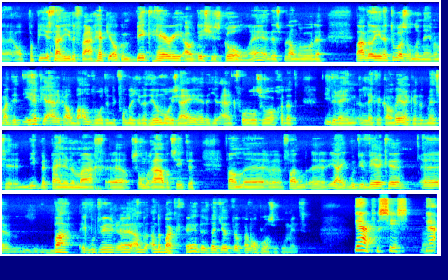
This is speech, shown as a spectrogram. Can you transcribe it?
eh, op papier staan hier de vraag: heb je ook een big, hairy, audacious goal? Hè? Dus met andere woorden, waar wil je naartoe als ondernemer? Maar dit, die heb je eigenlijk al beantwoord. En ik vond dat je dat heel mooi zei. Hè? Dat je er eigenlijk voor wil zorgen dat iedereen lekker kan werken. Dat mensen niet met pijn in hun maag eh, op zondagavond zitten. Van, eh, van ja, ik moet weer werken. bah, ik moet weer aan, de, aan de bak. Hè? Dus dat je dat wil gaan oplossen voor mensen. Ja, precies. Nou, Ja,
